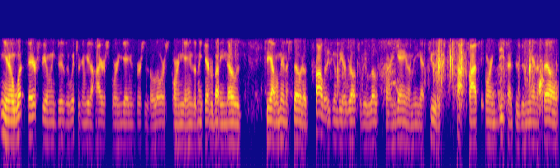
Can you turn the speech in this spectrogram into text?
you know, what their feelings is of which are going to be the higher scoring games versus the lower scoring games. I think everybody knows Seattle Minnesota probably is going to be a relatively low scoring game. I mean, you got two of the top five scoring defenses in the NFL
